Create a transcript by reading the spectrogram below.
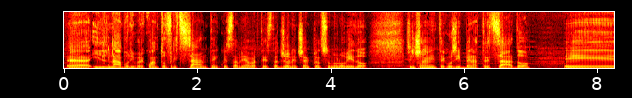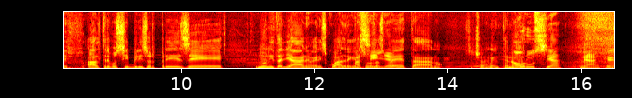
Eh, il Napoli, per quanto frizzante in questa prima parte di stagione, in Champions non lo vedo sinceramente così ben attrezzato. E altre possibili sorprese non italiane, magari squadre che nessuno si Marsiglia? aspetta, no, sinceramente no. Borussia? Neanche.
